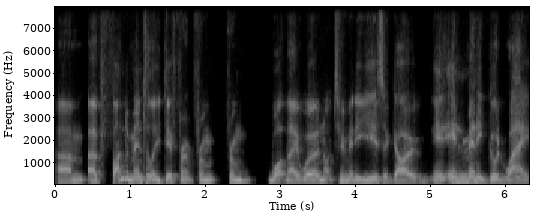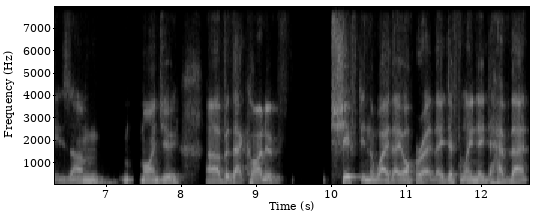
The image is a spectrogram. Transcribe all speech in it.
um, are fundamentally different from from what they were not too many years ago in, in many good ways. Um, mind you. Uh, but that kind of shift in the way they operate, they definitely need to have that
